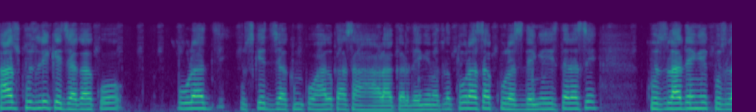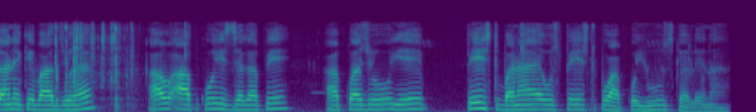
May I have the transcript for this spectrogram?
खास खुजली के जगह को पूरा उसके जख्म को हल्का सा हाड़ा कर देंगे मतलब थोड़ा सा खुरच देंगे, इस तरह से खुजला देंगे। खुजलाने के बाद जो है, अब आपको इस जगह पे आपका जो ये पेस्ट बना है, उस पेस्ट को आपको यूज़ कर लेना है।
